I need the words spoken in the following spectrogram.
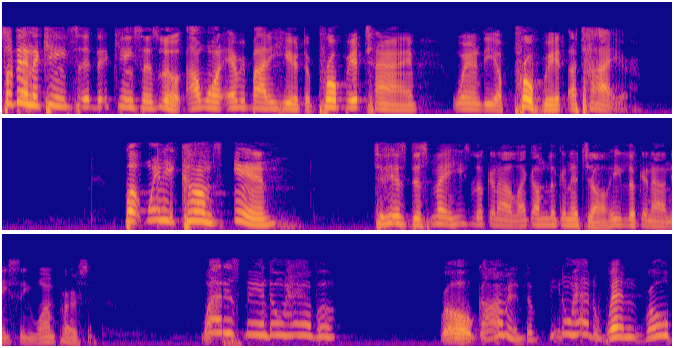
So then the king, the king says, Look, I want everybody here at the appropriate time wearing the appropriate attire. But when he comes in, to his dismay, he's looking out like I'm looking at y'all. He's looking out and he see one person. Why this man don't have a robe garment. He don't have the wedding robe.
